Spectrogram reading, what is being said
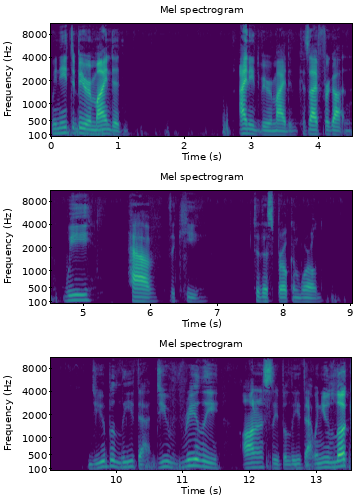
we need to be reminded. I need to be reminded because I've forgotten. We have the key to this broken world. Do you believe that? Do you really honestly believe that? When you look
